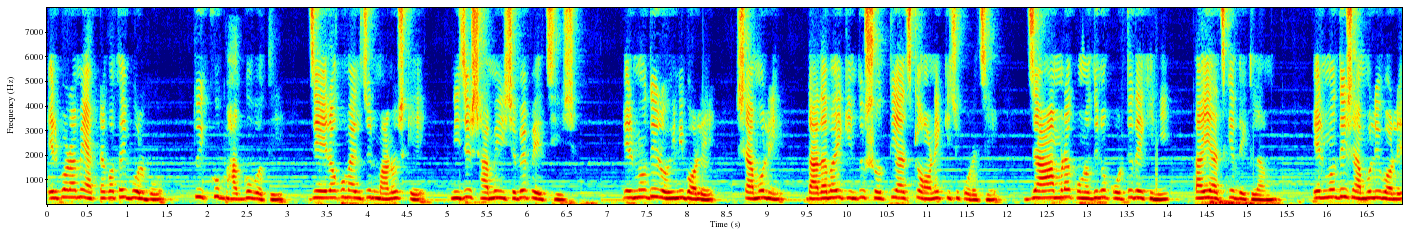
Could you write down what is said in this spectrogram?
এরপর আমি একটা কথাই বলব, তুই খুব ভাগ্যবতী যে এরকম একজন মানুষকে নিজের স্বামী হিসেবে পেয়েছিস। এর মধ্যে রোহিণী বলে, শ্যামলী, দাদাভাই কিন্তু সত্যি আজকে অনেক কিছু করেছে। যা আমরা কোনোদিনও করতে দেখিনি, তাই আজকে দেখলাম। এর মধ্যে শ্যামলী বলে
